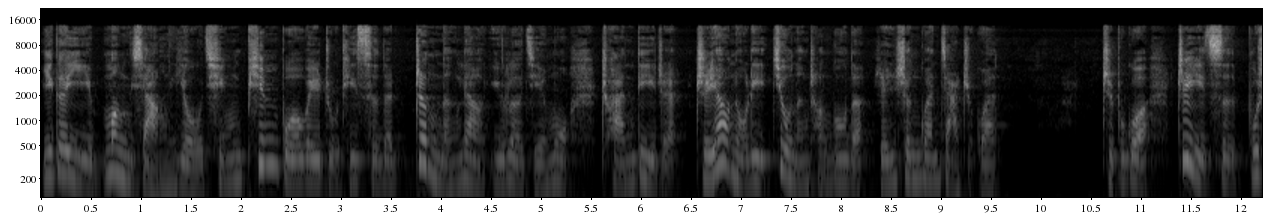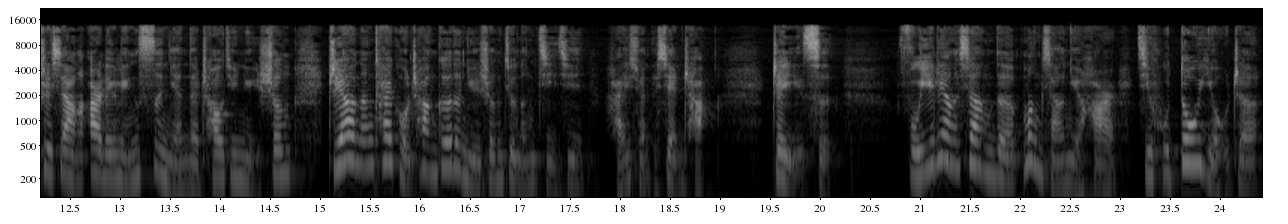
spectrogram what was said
一个以梦想、友情、拼搏为主题词的正能量娱乐节目，传递着只要努力就能成功的人生观、价值观。只不过这一次不是像2004年的超级女声，只要能开口唱歌的女生就能挤进海选的现场。这一次，甫一亮相的梦想女孩几乎都有着。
